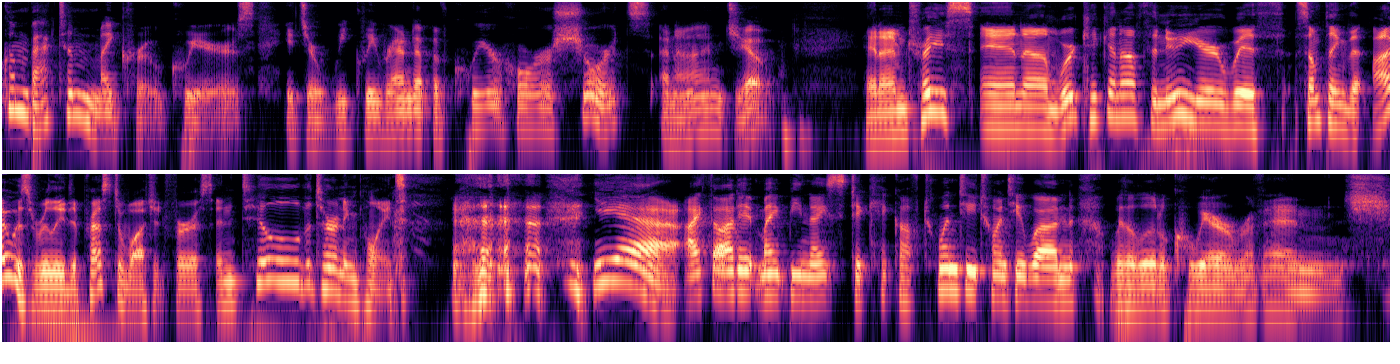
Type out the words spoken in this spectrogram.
Welcome back to Micro Queers. It's your weekly roundup of queer horror shorts, and I'm Joe. And I'm Trace, and um, we're kicking off the new year with something that I was really depressed to watch at first until the turning point. yeah, I thought it might be nice to kick off 2021 with a little queer revenge.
